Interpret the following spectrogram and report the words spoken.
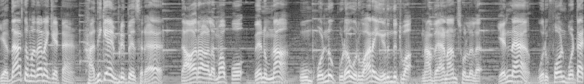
யதார்த்தமா தான் நான் கேட்டேன். அதுக்கே இப்படி பேசுற? தாராளமா போ. வேணும்னா உன் பொண்ணு கூட ஒரு வாரம் இருந்துட்டு வா. நான் வேணான்னு சொல்லல. என்ன? ஒரு ஃபோன் போட்டா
